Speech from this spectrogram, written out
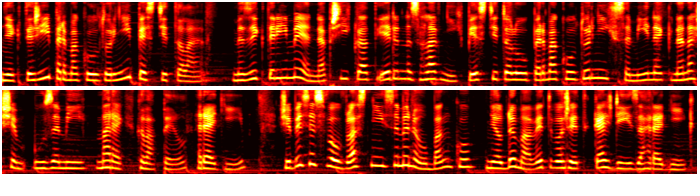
Někteří permakulturní pěstitelé, mezi kterými je například jeden z hlavních pěstitelů permakulturních semínek na našem území Marek Kvapil, radí, že by si svou vlastní semenou banku měl doma vytvořit každý zahradník.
